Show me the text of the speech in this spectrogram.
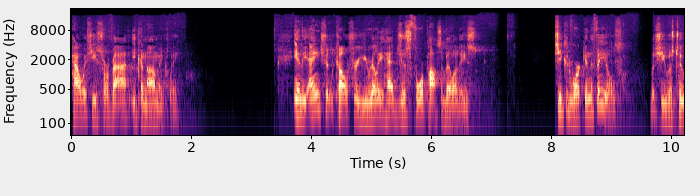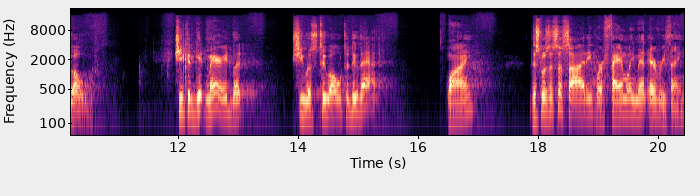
How will she survive economically? In the ancient culture, you really had just four possibilities. She could work in the fields, but she was too old. She could get married, but she was too old to do that. Why? This was a society where family meant everything.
